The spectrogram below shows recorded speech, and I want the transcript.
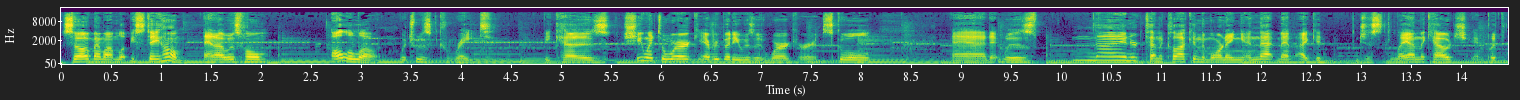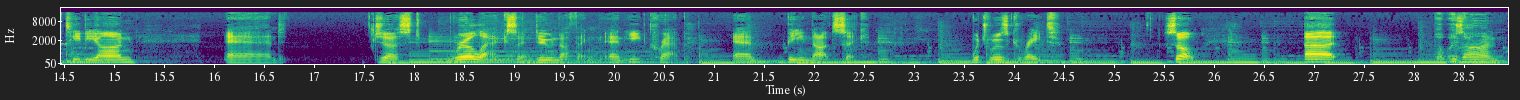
So my mom let me stay home, and I was home all alone, which was great because she went to work, everybody was at work or at school, and it was nine or ten o'clock in the morning, and that meant I could just lay on the couch and put the TV on and just relax and do nothing and eat crap and be not sick, which was great. So, uh, what was on?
